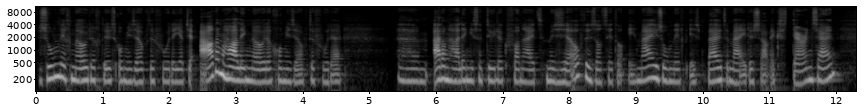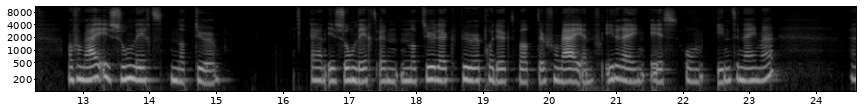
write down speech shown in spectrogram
zonlicht nodig dus om jezelf te voeden. Je hebt je ademhaling nodig om jezelf te voeden. Um, ademhaling is natuurlijk vanuit mezelf, dus dat zit al in mij. Zonlicht is buiten mij, dus zou extern zijn. Maar voor mij is zonlicht natuur. En is zonlicht een natuurlijk puur product wat er voor mij en voor iedereen is om in te nemen. Uh,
